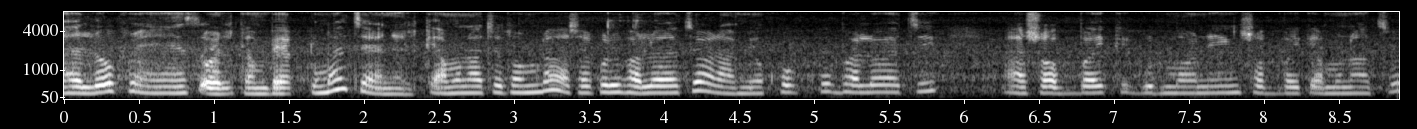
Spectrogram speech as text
Hello friends, welcome back to my channel. কেমন আছো তোমরা? আশা করি ভালো আছো আর আমিও খুব খুব ভালো আছি। আর সবাইকে গুড মর্নিং সবাই কেমন আছো?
